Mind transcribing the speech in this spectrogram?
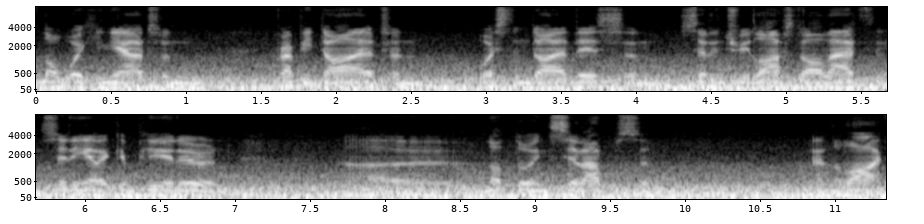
not working out and crappy diet and western diet this and sedentary lifestyle that and sitting at a computer and uh, not doing sit-ups and and the like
